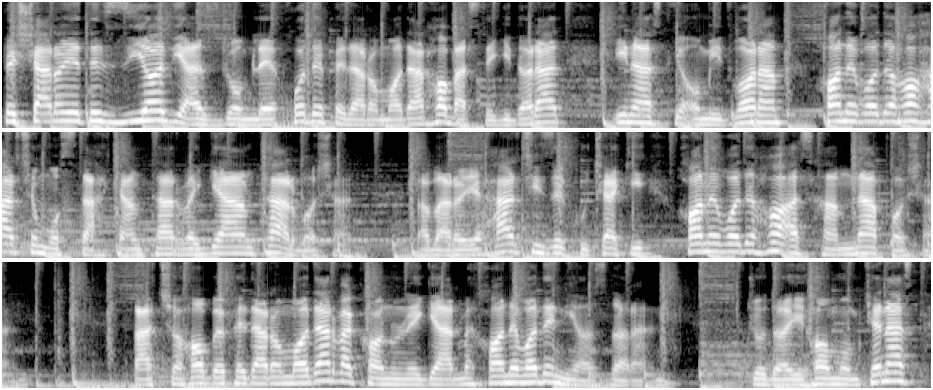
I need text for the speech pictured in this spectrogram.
به شرایط زیادی از جمله خود پدر و مادرها بستگی دارد این است که امیدوارم خانواده ها هرچه مستحکمتر و گرمتر باشند و برای هر چیز کوچکی خانواده ها از هم نپاشند بچه ها به پدر و مادر و کانون گرم خانواده نیاز دارند. جدایی ها ممکن است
